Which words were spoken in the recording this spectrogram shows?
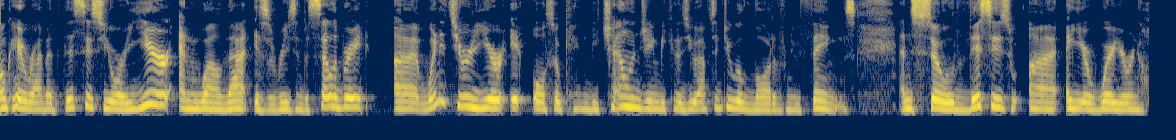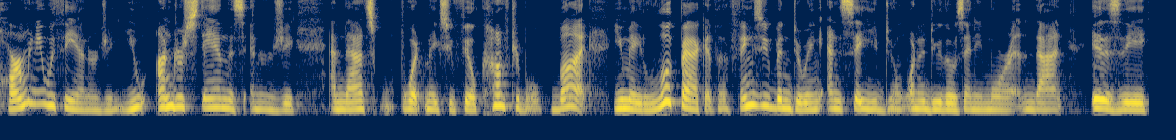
Okay, Rabbit, this is your year, and while that is a reason to celebrate, uh, when it's your year, it also can be challenging because you have to do a lot of new things. And so, this is uh, a year where you're in harmony with the energy. You understand this energy, and that's what makes you feel comfortable. But you may look back at the things you've been doing and say you don't want to do those anymore. And that is the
